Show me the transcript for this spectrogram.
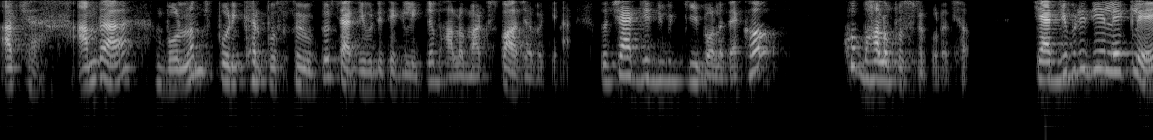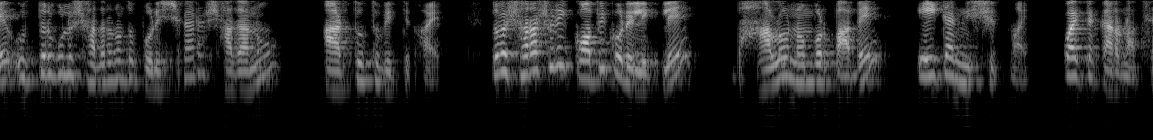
আচ্ছা আমরা বললাম পরীক্ষার প্রশ্নের উত্তর চ্যাটজিপিটি থেকে লিখতে ভালো মার্কস পাওয়া যাবে কিনা? তো চ্যাটজিপিটি কি বলে দেখো? খুব ভালো প্রশ্ন করেছ। চ্যাটজিপিটি দিয়ে লিখলে উত্তরগুলো সাধারণত পরিষ্কার, সাজানো আর তথ্যভিত্তিক হয়। তবে সরাসরি কপি করে লিখলে ভালো নম্বর পাবে, এইটা নিশ্চিত নয়। কয়েকটা কারণ আছে।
